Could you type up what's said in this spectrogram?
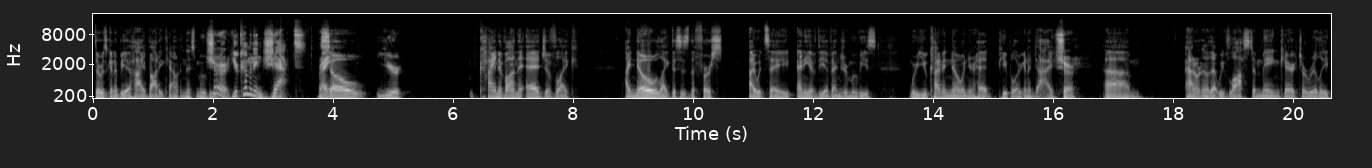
there was going to be a high body count in this movie. Sure, you're coming in jacked, right? So you're kind of on the edge of like, I know like this is the first, I would say, any of the Avenger movies where you kind of know in your head people are going to die. sure. Um, I don't know that we've lost a main character really.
